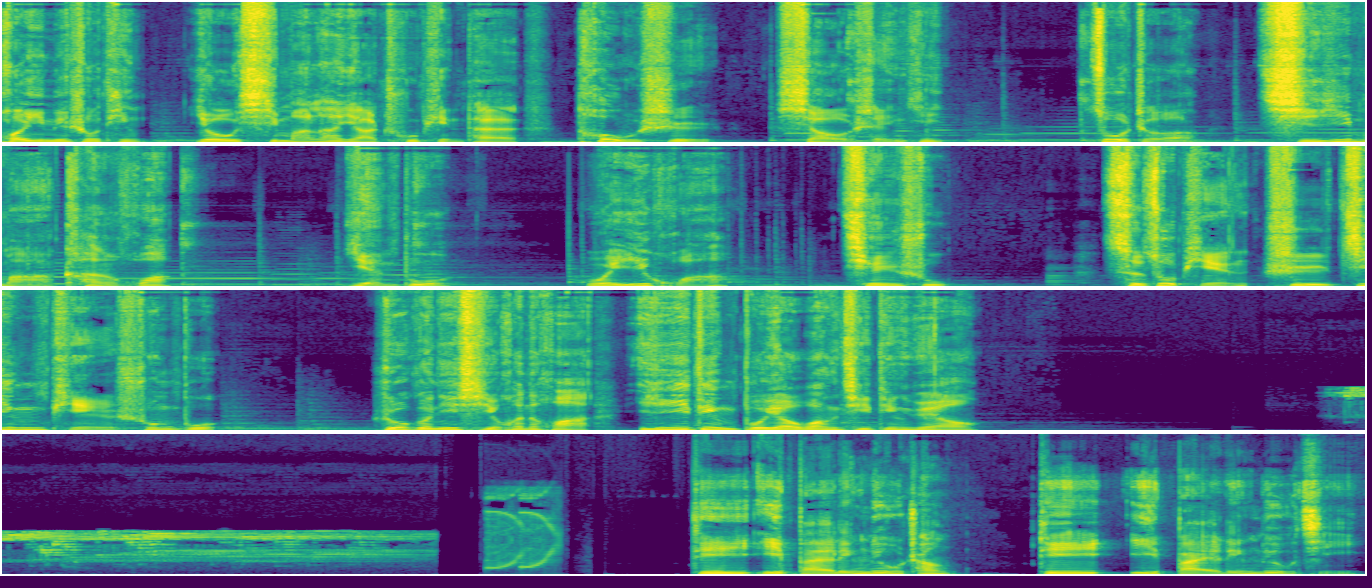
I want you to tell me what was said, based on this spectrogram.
欢迎您收听由喜马拉雅出品的《透视小神医》，作者骑马看花，演播维华千书。此作品是精品双播。如果你喜欢的话，一定不要忘记订阅哦。第一百零六章，第一百零六集，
